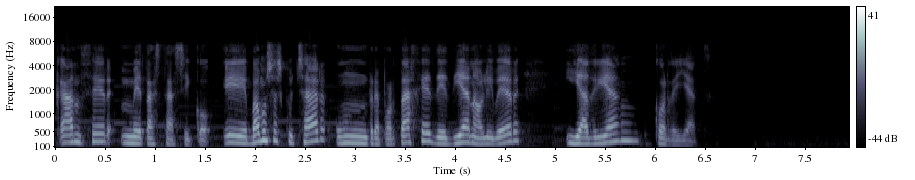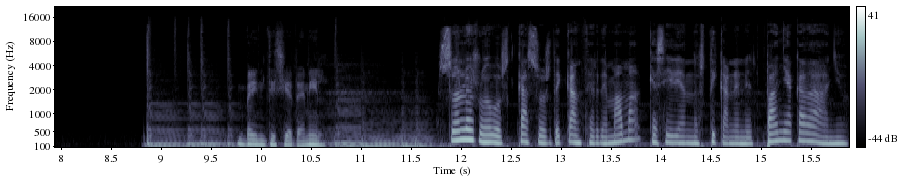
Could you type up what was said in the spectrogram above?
cáncer metastásico. Eh, vamos a escuchar un reportaje de Diana Oliver y Adrián Cordellat. 27.000. Son los nuevos casos de cáncer de mama que se diagnostican en España cada año.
